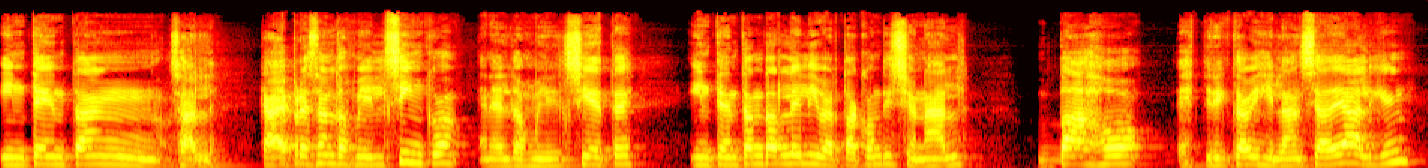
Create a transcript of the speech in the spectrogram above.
intentan, o sea, cae preso en el 2005, en el 2007 intentan darle libertad condicional bajo estricta vigilancia de alguien,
